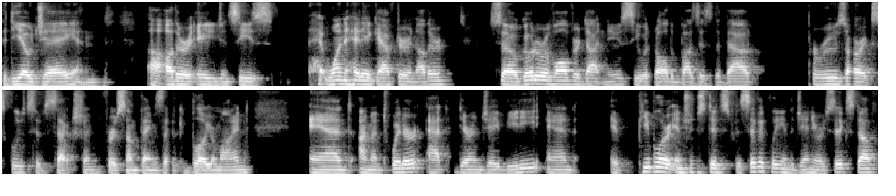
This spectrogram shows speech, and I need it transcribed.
the DOJ and uh, other agencies one headache after another. So go to revolver.news, see what all the buzz is about. Peruse our exclusive section for some things that could blow your mind. And I'm on Twitter at Darren J. Beattie. And if people are interested specifically in the January 6th stuff,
